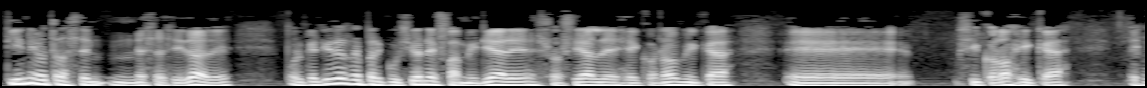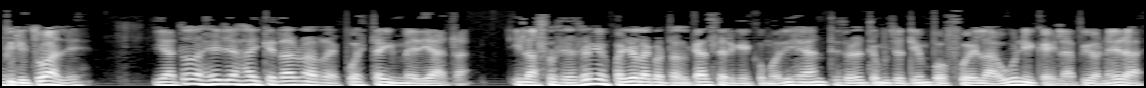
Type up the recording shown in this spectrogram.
tiene otras necesidades porque tiene repercusiones familiares, sociales, económicas, eh, psicológicas, espirituales, y a todas ellas hay que dar una respuesta inmediata. Y la Asociación Española contra el Cáncer, que como dije antes, durante mucho tiempo fue la única y la pionera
